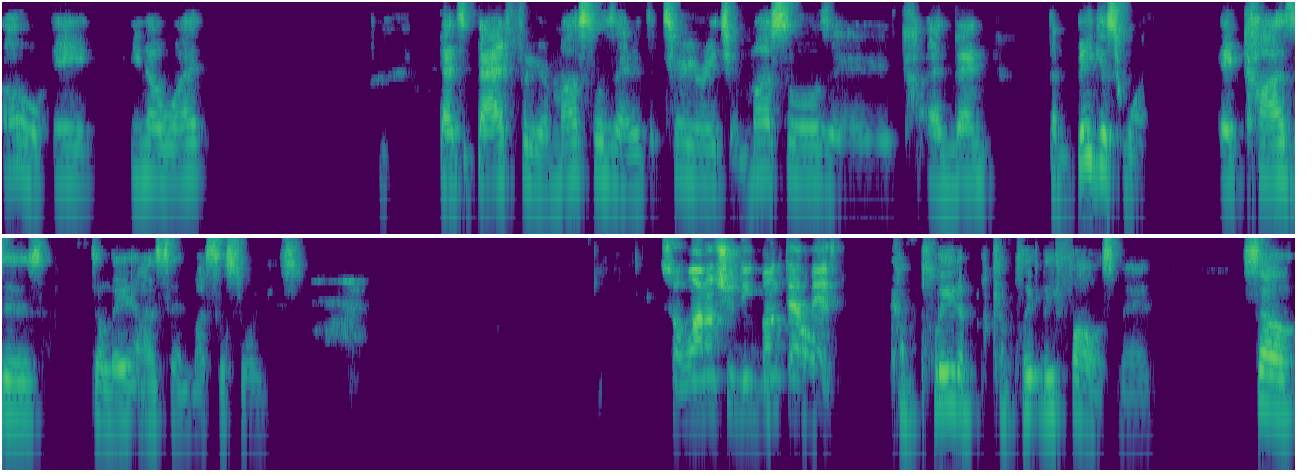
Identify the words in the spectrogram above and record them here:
oh, hey, you know what? That's bad for your muscles, and it deteriorates your muscles, and it, and then the biggest one, it causes delayed onset muscle soreness. So why don't you debunk that myth? complete completely false man so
